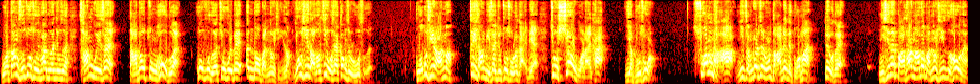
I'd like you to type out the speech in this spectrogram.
我当时做出的判断就是，常规赛打到中后段，霍福德就会被摁到板凳席上，尤其打到季后赛更是如此。果不其然嘛，这场比赛就做出了改变，就效果来看也不错。双塔，你整个阵容打的得多慢，对不对？你现在把他拿到板凳席之后呢，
